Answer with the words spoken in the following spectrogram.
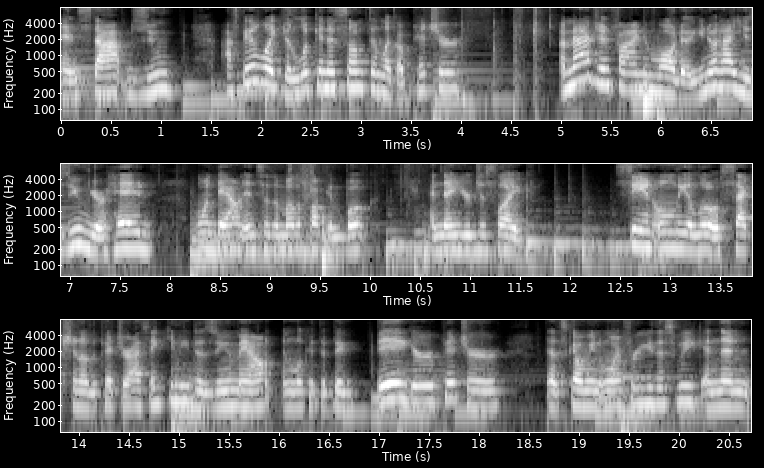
and stop zoom i feel like you're looking at something like a picture. Imagine finding waldo. You know how you zoom your head one down into the motherfucking book and then you're just like seeing only a little section of the picture? I think you need to zoom out and look at the big bigger picture that's going on for you this week and then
